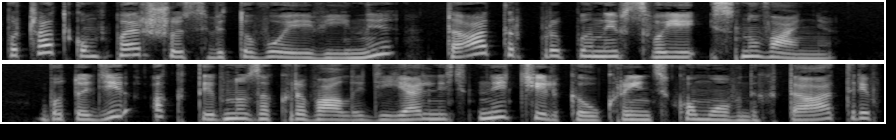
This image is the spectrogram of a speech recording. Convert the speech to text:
початком Першої світової війни театр припинив своє існування, бо тоді активно закривали діяльність не тільки українськомовних театрів,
